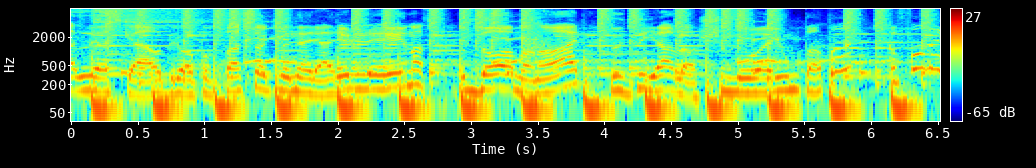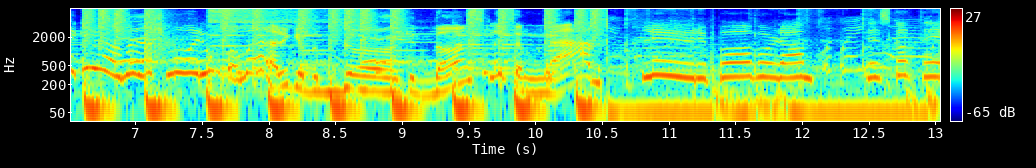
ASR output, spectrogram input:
elsker å dra på fest, sånn, men her er lame, ass. Damene her, så jævla små rumpa på. Hva faen er greia med de små rumpa? Er det ikke på dunkedans, liksom? Mad? Lurer på hvordan du skal te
